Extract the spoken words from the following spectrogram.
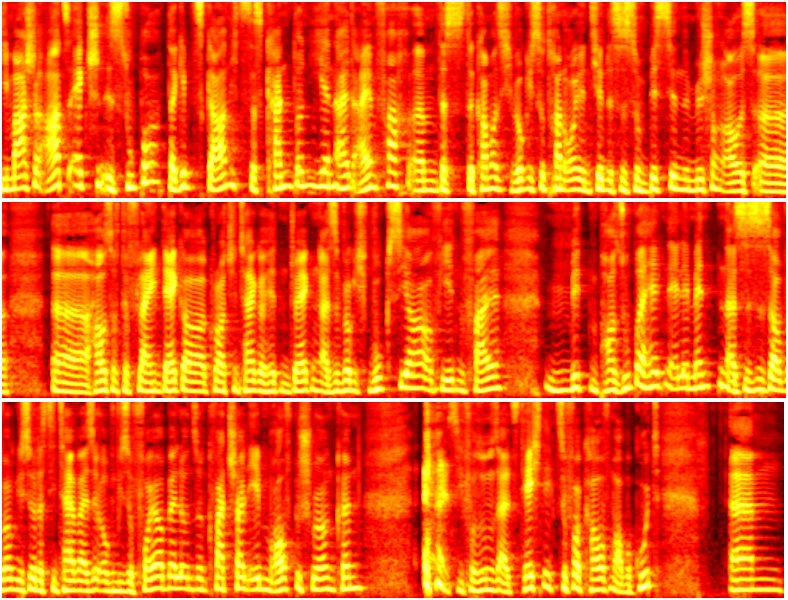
die Martial Arts Action ist super, da gibt es gar nichts, das kann Don Ian halt einfach. Ähm, das, da kann man sich wirklich so dran orientieren. Das ist so ein bisschen eine Mischung aus äh, äh, House of the Flying Dagger, Crouching Tiger, Hidden Dragon, also wirklich Wuxia auf jeden Fall, mit ein paar Superhelden-Elementen. Also es ist auch wirklich so, dass die teilweise irgendwie so Feuerbälle und so Quatsch halt eben raufbeschwören können. Sie versuchen es als Technik zu verkaufen, aber gut. Ähm,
